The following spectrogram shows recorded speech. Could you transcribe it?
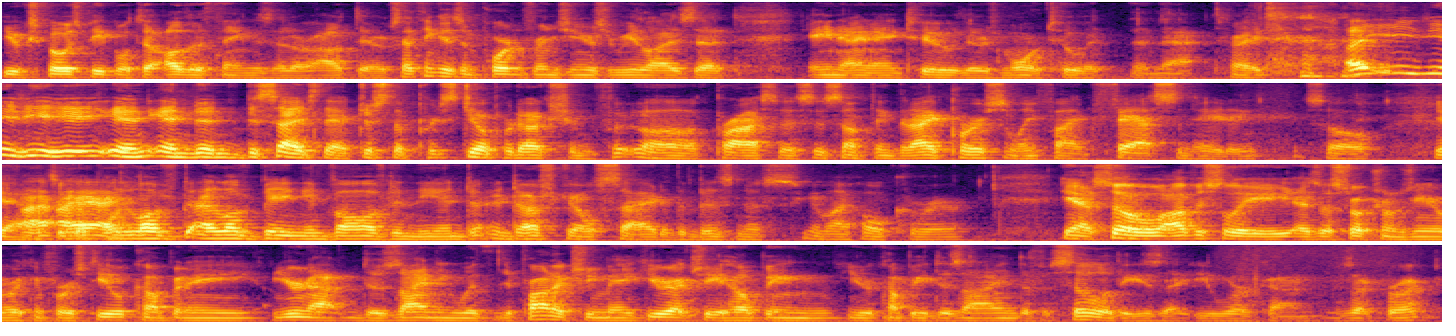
you expose people to other things that are out there. Because I think it's important for engineers to realize that A992, there's more to it than that, right? uh, and, and, and besides that, just the steel production uh, process is something that I personally find fascinating. So yeah, I, I, loved I loved being involved in the industrial side of the business in my whole career. Yeah, so obviously, as a structural engineer working for a steel company, you're not designing with the products you make. You're actually helping your company design the facilities that you work on. Is that correct?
